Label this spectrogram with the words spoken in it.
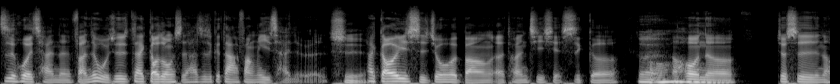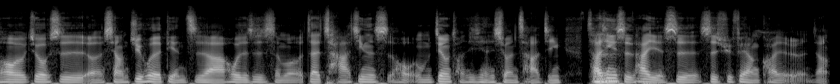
智慧才能。反正我就是在高中时，他是个大放异彩的人。是他高一时就会帮呃团体写诗歌，对。然后呢，就是然后就是呃想聚会的点子啊，或者是什么在查经的时候，我们进入团体前很喜欢查经。查经时他也是失去非常快的人，这样。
